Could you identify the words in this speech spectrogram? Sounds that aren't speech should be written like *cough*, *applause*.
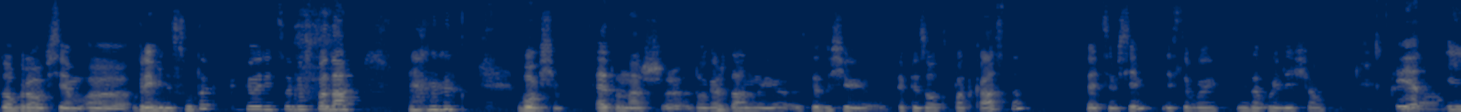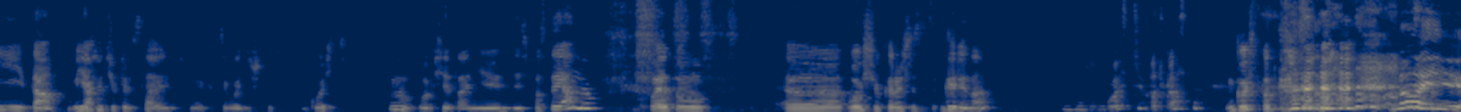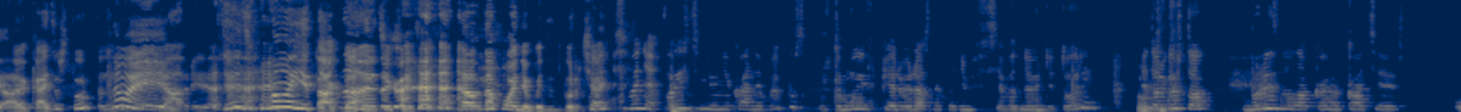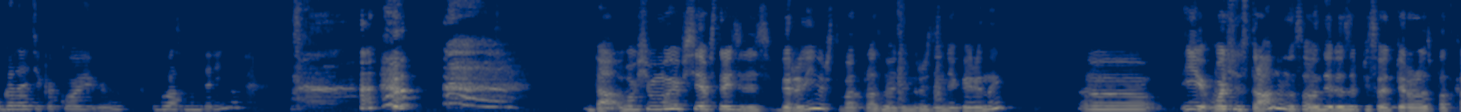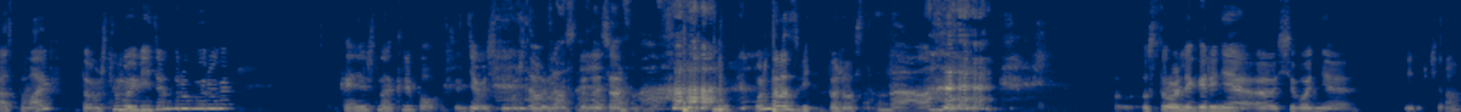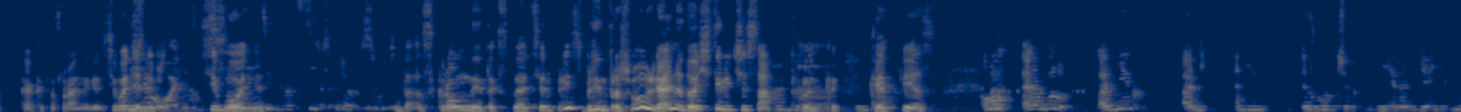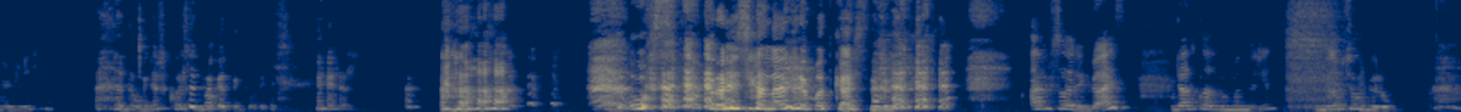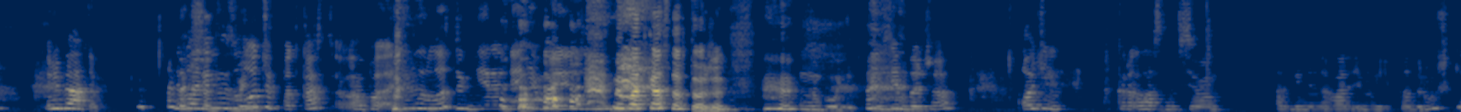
Доброго всем э, времени суток, как говорится, господа. В общем, это наш э, долгожданный следующий эпизод подкаста 577, если вы не забыли еще. Привет. И да, я хочу представить моих сегодняшних гостей. Ну, вообще-то они здесь постоянно, поэтому, э, в общем, короче, Гарина, Гости подкаста. Гость подкаста, *laughs* ну и э, Катя Штур, Ну и я, привет. ну и так, да, Ну, на, фоне будет бурчать. Сегодня поистине уникальный выпуск, потому что мы в первый раз находимся все в одной аудитории. Я только что брызнула к Кате. Угадайте, какой э, глаз мандарина. Да, в общем, мы все встретились в Берлине, чтобы отпраздновать день рождения Гарины. И очень странно, на самом деле, записывать первый раз подкаст live, потому что мы видим друг друга. Конечно, крипово. Девочки, может, Это можно ужасно, сказать, да. честно. *laughs* Можно развидеть, пожалуйста. Да. Устроили Гарине э, сегодня или вчера, как это правильно говорить, сегодня или Сегодня. сегодня. В течение этих 24 суток. Да, скромный, так сказать, сюрприз. Блин, прошло реально 24 часа. Мгм. Только Да. капец. Он это был одних, один, один из лучших дней рождения в моей жизни. Ты *laughs* будешь кушать, пока ты говоришь? *laughs* Упс, профессиональные подкастеры. I'm sorry, guys. Я откладываю мандарин, потом все уберу. Ребята, это Так был один из вы- лучших подкастов, один из лучших дней рождения в моей жизни. Ну, подкастов тоже. Ну, будет. Спасибо большое. Очень классно все организовали мои подружки.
